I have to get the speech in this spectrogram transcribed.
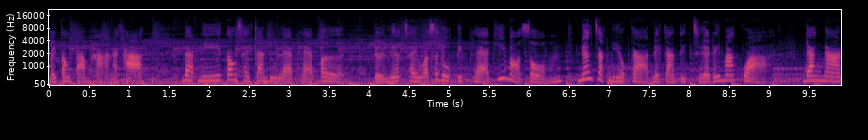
ไม่ต้องตามหานะคะ แบบนี้ต้องใช้การดูแลแผลเปิด โดยเลือกใช้วัสดุปิดแผลที่เหมาะสม เนื่องจากมีโอกาสในการติดเชื้อได้มากกว่า ดังนั้น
